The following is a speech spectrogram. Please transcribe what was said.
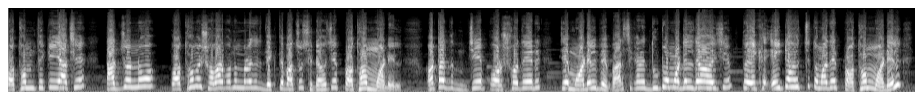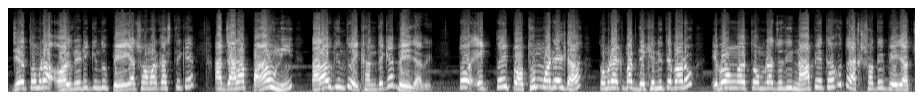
প্রথম থেকেই আছে। তার জন্য প্রথমে সবার প্রথম তোমরা যেটা দেখতে পাচ্ছ, সেটা হচ্ছে প্রথম মডেল অর্থাৎ যে পর্ষদের যে মডেল পেপার সেখানে দুটো মডেল দেওয়া হয়েছে। তো এইটা হচ্ছে তোমাদের প্রথম মডেল যেটা তোমরা অলরেডি কিন্তু পেয়ে গেছো আমার কাছ থেকে। আর যারা পাওনি, তারাও কিন্তু এখান থেকে পেয়ে যাবে। তো এই প্রথম মডেলটা তোমরা একবার দেখে নিতে পারো, এবং তোমরা যদি না পেয়ে থাকো তো একসাথেই পেয়ে যাচ্ছ,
